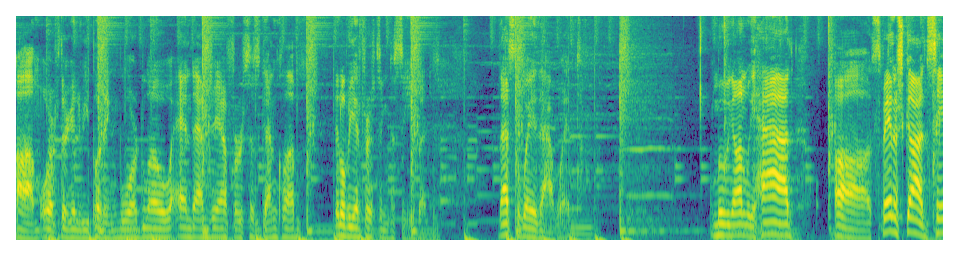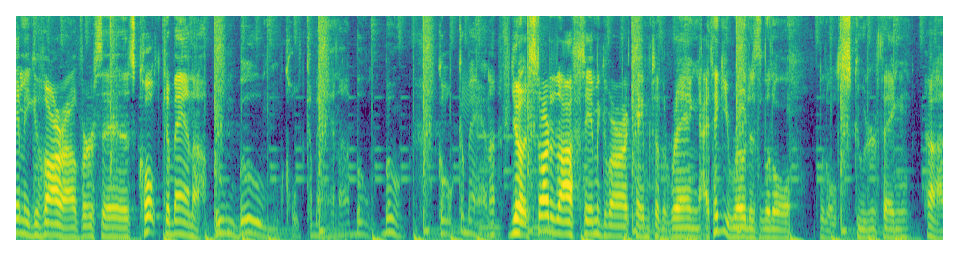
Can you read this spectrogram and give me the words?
Um, or if they're going to be putting Wardlow and MJF versus Gunn Club. It'll be interesting to see, but that's the way that went. Moving on, we had uh, Spanish God Sammy Guevara versus Colt Cabana. Boom, boom. Colt Cabana. Boom, boom. Colt Cabana. You know, it started off. Sammy Guevara came to the ring. I think he rode his little little scooter thing uh,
